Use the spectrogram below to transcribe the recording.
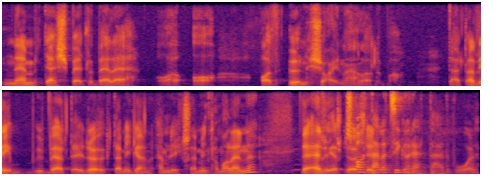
nem tesped bele a, a, az önsajnálatba. Tehát azért vert, röhögtem, igen, emlékszem, mintha ma lenne, de ezért És adtál történt. a cigarettádból.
